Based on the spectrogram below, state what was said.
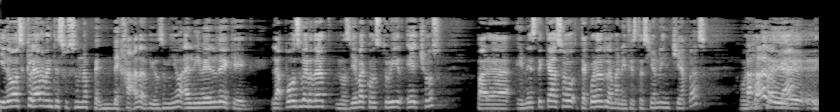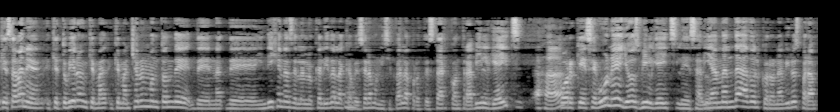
Y dos, claramente eso es una pendejada, Dios mío, al nivel de que la posverdad nos lleva a construir hechos para, en este caso, ¿te acuerdas la manifestación en Chiapas? Ajá, Oaxaca, de- de que estaban en, que tuvieron, que, ma- que mancharon un montón de, de, de indígenas de la localidad, la cabecera municipal, a protestar contra Bill Gates. Ajá. Porque según ellos, Bill Gates les había mandado el coronavirus para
